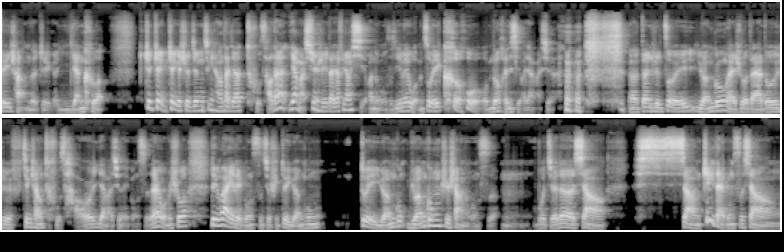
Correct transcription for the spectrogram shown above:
非常的这个严苛。这这这个是经经常大家吐槽，但是亚马逊是一个大家非常喜欢的公司，因为我们作为客户，我们都很喜欢亚马逊。呃，但是作为员工来说，大家都是经常吐槽亚马逊的公司。但是我们说，另外一类公司就是对员工、对员工、员工之上的公司。嗯，我觉得像像这一代公司，像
